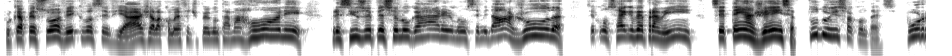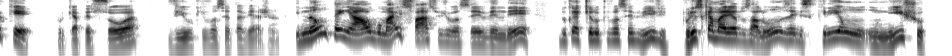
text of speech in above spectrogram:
Porque a pessoa vê que você viaja, ela começa a te perguntar: Marrone, preciso ir para esse lugar, irmão. Você me dá uma ajuda? Você consegue ver para mim? Você tem agência? Tudo isso acontece. Por quê? Porque a pessoa viu que você está viajando. E não tem algo mais fácil de você vender do que aquilo que você vive. Por isso que a maioria dos alunos, eles criam um, um nicho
